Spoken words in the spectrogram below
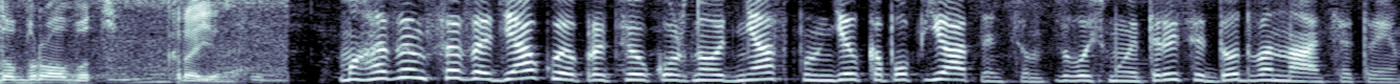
добробут країни. Магазин все задякує працює кожного дня з понеділка по п'ятницю з 8.30 до 12.00.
